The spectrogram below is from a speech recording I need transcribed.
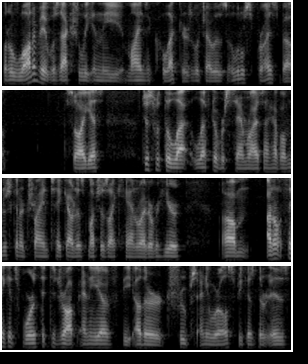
But a lot of it was actually in the mines and collectors, which I was a little surprised about. So I guess just with the le leftover samurais I have, I'm just going to try and take out as much as I can right over here. Um, I don't think it's worth it to drop any of the other troops anywhere else because there is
